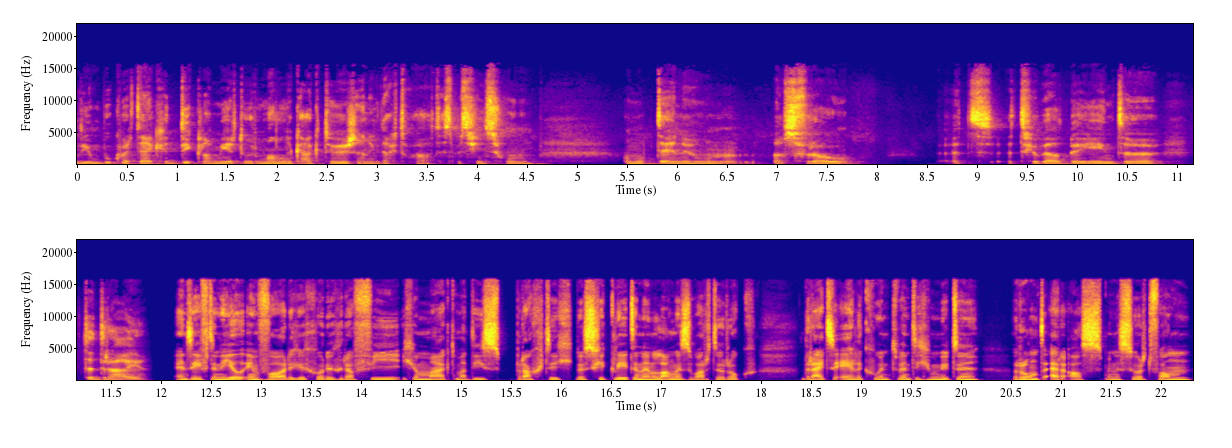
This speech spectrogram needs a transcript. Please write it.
die boek werd eigenlijk gedeclameerd door mannelijke acteurs. En ik dacht, wauw, het is misschien schoon om, om op het einde gewoon als vrouw het, het geweld bijeen te, te draaien. En ze heeft een heel eenvoudige choreografie gemaakt, maar die is prachtig. Dus gekleed in een lange zwarte rok draait ze eigenlijk gewoon 20 minuten rond eras. Met een soort van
